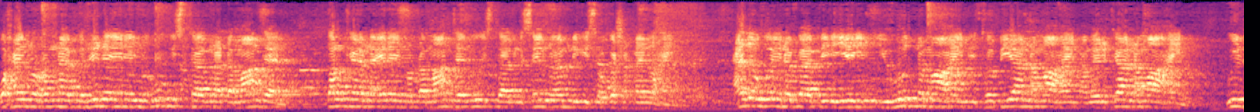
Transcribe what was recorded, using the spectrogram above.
Waxaynu rabnaa berrina inaynu u istaagno dhammaanteen. Dalkeenna inaynu dhammaanteen u istaagno saynu amnigiisa uga shaqayn lahayn cadowgayna baabi'iyey yuhuudna ma ahayn etoobiyaanna ma ahayn ameerikaanna ma ahayn wiil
